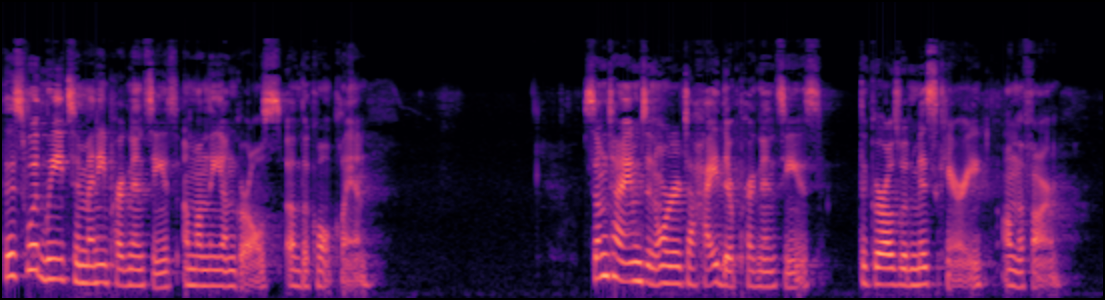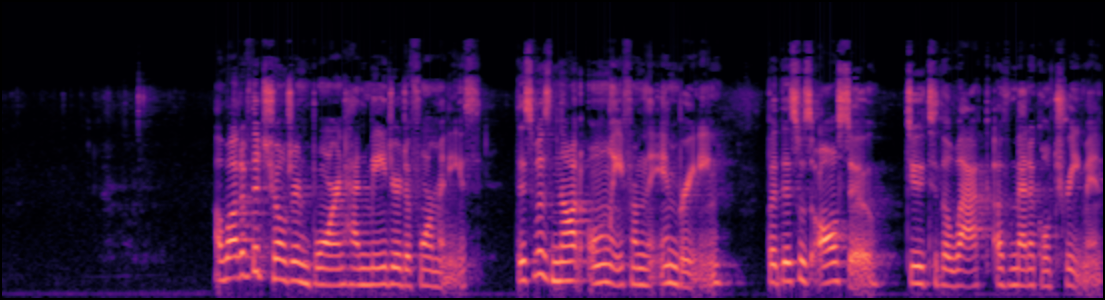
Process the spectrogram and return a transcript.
This would lead to many pregnancies among the young girls of the Colt clan. Sometimes, in order to hide their pregnancies, the girls would miscarry on the farm. A lot of the children born had major deformities. This was not only from the inbreeding, but this was also due to the lack of medical treatment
